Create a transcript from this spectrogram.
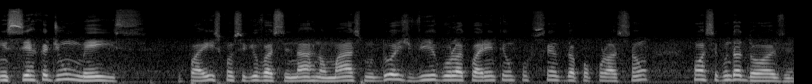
em cerca de um mês. O país conseguiu vacinar no máximo 2,41% da população com a segunda dose.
